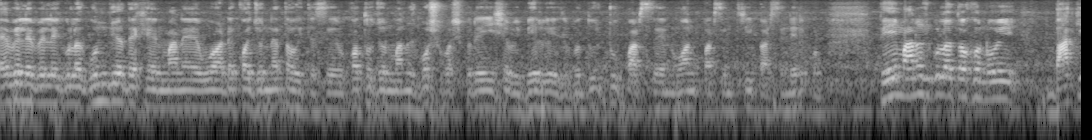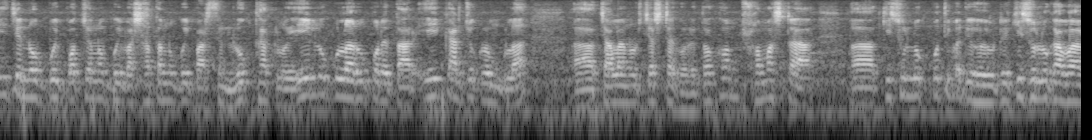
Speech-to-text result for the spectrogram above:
অ্যাভেলেবেল এগুলো গুণ দিয়ে দেখেন মানে ওয়ার্ডে কয়জন নেতা হইতেছে, কতজন মানুষ বসবাস করে, এই হিসাবে বের হয়ে যাবে। দুই two percent one percent three percent এরকম। তো এই মানুষগুলো তখন ওই বাকি যে নব্বই, পঁচানব্বই বা সাতানব্বই পার্সেন্ট লোক থাকল, এই লোকগুলোর উপরে তার এই কার্যক্রমগুলা চালানোর চেষ্টা করে। তখন সমাজটা কিছু লোক প্রতিবাদী হয়ে ওঠে, কিছু লোক আবার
